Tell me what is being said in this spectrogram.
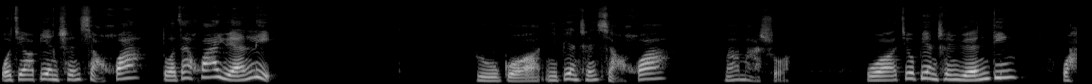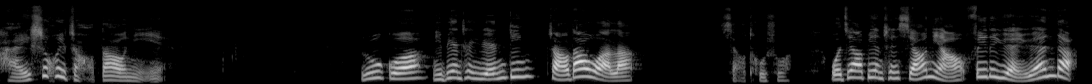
我就要变成小花，躲在花园里。如果你变成小花，妈妈说，我就变成园丁，我还是会找到你。如果你变成园丁找到我了，小兔说，我就要变成小鸟，飞得远远的。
